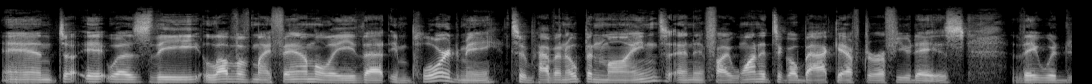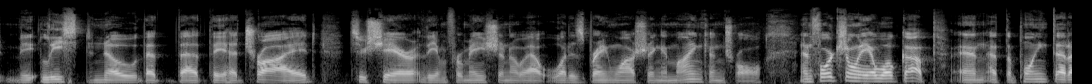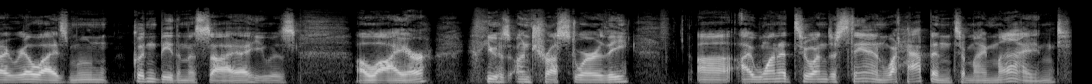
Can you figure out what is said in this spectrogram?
And uh, it was the love of my family that implored me to have an open mind. And if I wanted to go back after a few days, they would at least know that, that they had tried to share the information about what is brainwashing and mind control. And fortunately, I woke up. And at the point that I realized Moon couldn't be the Messiah, he was a liar, he was untrustworthy uh, I wanted to understand what happened to my mind.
